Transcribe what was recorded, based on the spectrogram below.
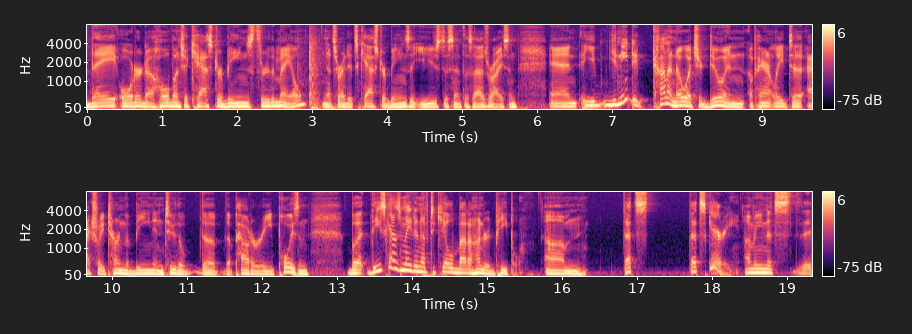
They ordered a whole bunch of castor beans through the mail. That's right, it's castor beans that you use to synthesize ricin, and you you need to kind of know what you're doing apparently to actually turn the bean into the the, the powdery poison. But these guys made enough to kill about hundred people. Um, that's that's scary. I mean, it's they,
